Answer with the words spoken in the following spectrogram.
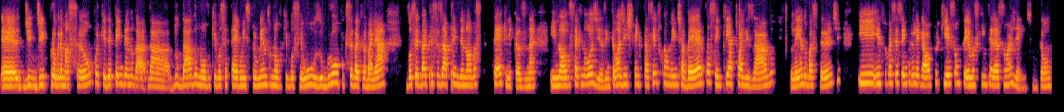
é, de, de, programação, porque dependendo da, da, do dado novo que você pega, o instrumento novo que você usa, o grupo que você vai trabalhar, você vai precisar aprender novas técnicas, né? E novas tecnologias. Então, a gente tem que estar sempre com a mente aberta, sempre atualizado, lendo bastante, e isso vai ser sempre legal, porque são temas que interessam a gente. Então,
